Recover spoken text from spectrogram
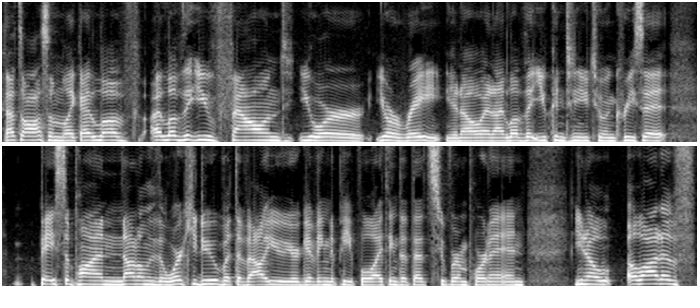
That's awesome. Like I love I love that you've found your your rate, you know, and I love that you continue to increase it based upon not only the work you do but the value you're giving to people. I think that that's super important and you know, a lot of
